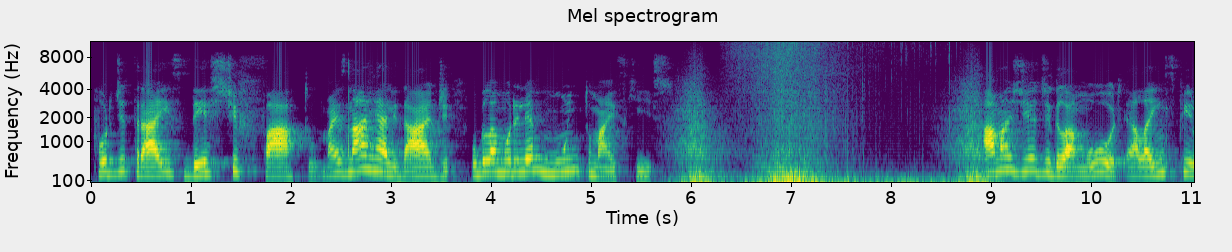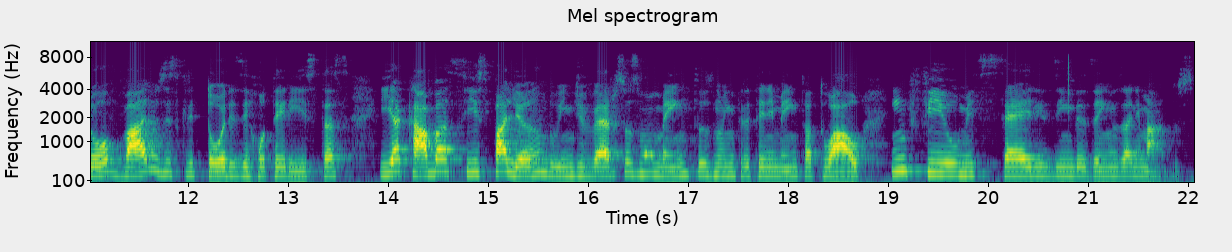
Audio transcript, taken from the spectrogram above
por detrás deste fato. Mas na realidade, o glamour ele é muito mais que isso. A magia de glamour, ela inspirou vários escritores e roteiristas e acaba se espalhando em diversos momentos no entretenimento atual, em filmes, séries e em desenhos animados.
